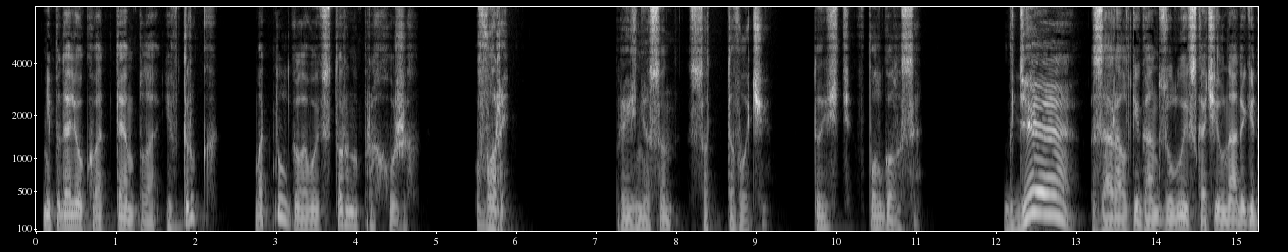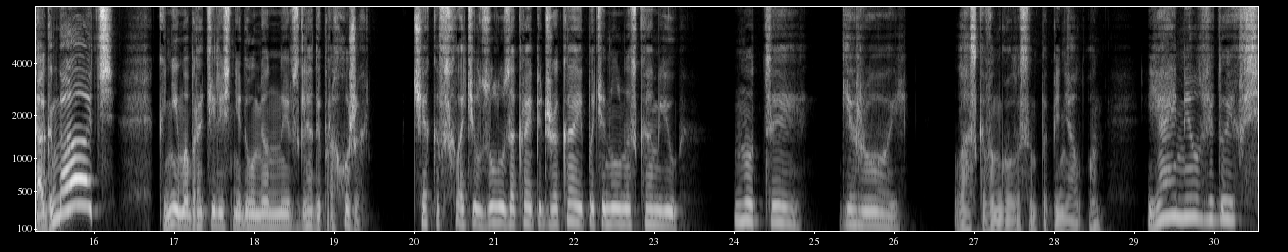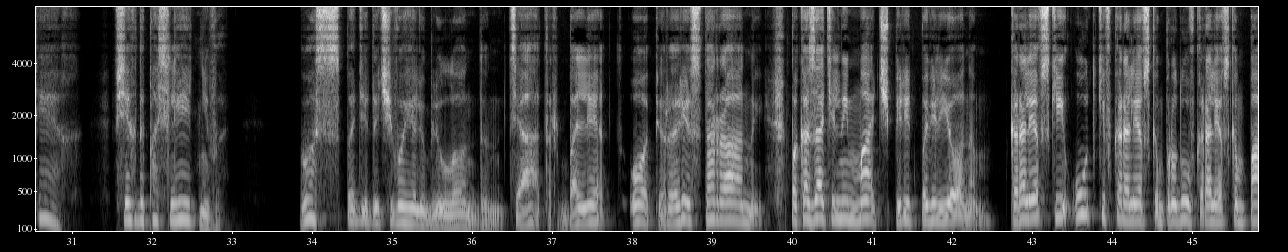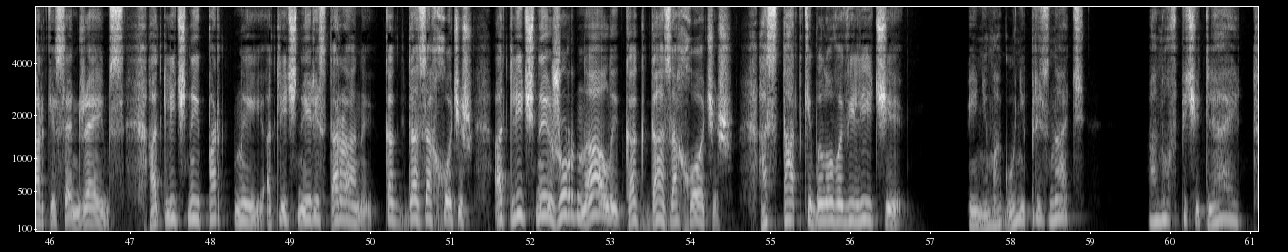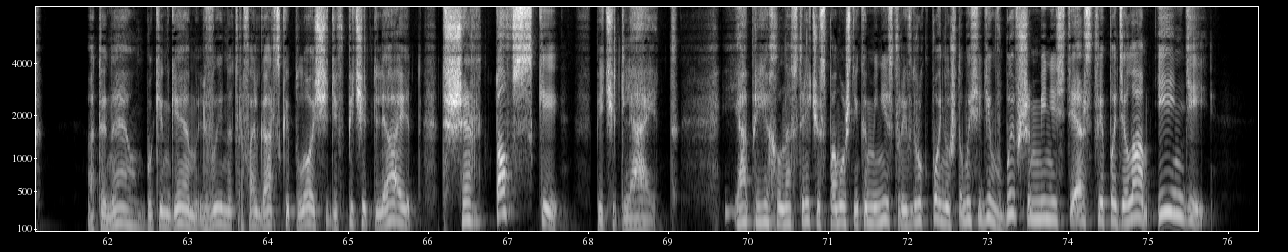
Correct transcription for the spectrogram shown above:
неподалеку от темпла и вдруг мотнул головой в сторону прохожих. «Воры!» — произнес он соттовочи, то есть в полголоса. «Где?» — заорал гигант Зулу и вскочил на ноги. «Догнать!» К ним обратились недоуменные взгляды прохожих. Чеков схватил Зулу за край пиджака и потянул на скамью. «Ну ты, герой!» — ласковым голосом попенял он. «Я имел в виду их всех, всех до последнего. Господи, до чего я люблю Лондон! Театр, балет, опера, рестораны, показательный матч перед павильоном!» Королевские утки в Королевском пруду в Королевском парке Сент-Джеймс, отличные портные, отличные рестораны, когда захочешь, отличные журналы, когда захочешь, остатки былого величия. И не могу не признать, оно впечатляет. Атенеум, Букингем, львы на Трафальгарской площади впечатляет, Тшертовски впечатляет. Я приехал на встречу с помощником министра и вдруг понял, что мы сидим в бывшем министерстве по делам Индии.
